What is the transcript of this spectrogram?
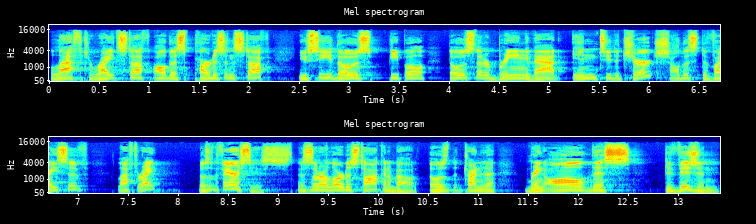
left right stuff, all this partisan stuff, you see those people, those that are bringing that into the church, all this divisive left right, those are the Pharisees. This is what our Lord is talking about. Those that are trying to bring all this division.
